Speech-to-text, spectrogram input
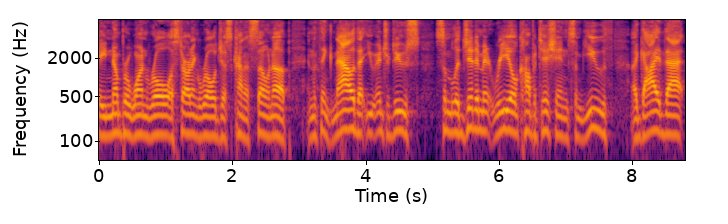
a number one role, a starting role, just kind of sewn up. And I think now that you introduce some legitimate, real competition, some youth, a guy that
